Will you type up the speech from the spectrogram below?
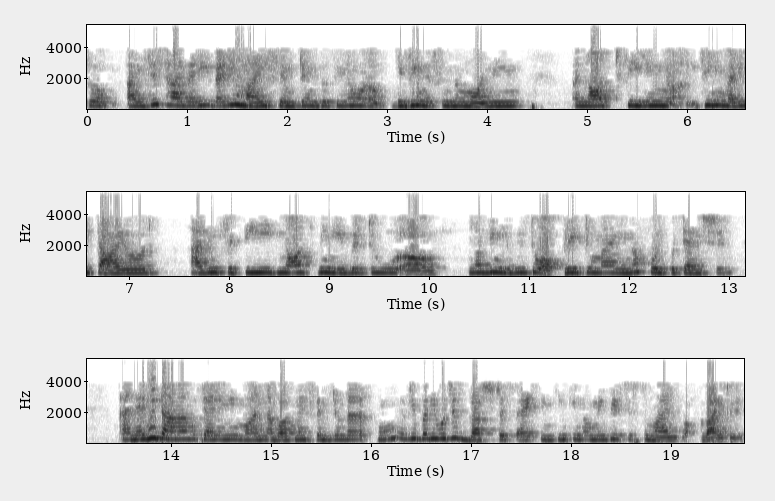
so I just had very very mild symptoms of you know uh, dizziness in the morning, and not feeling uh, feeling very tired, having fatigue, not being able to uh, not being able to operate to my you know full potential. And every time I would tell anyone about my symptoms at home, everybody would just brush it aside, thinking you know maybe it's just a mild viral.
